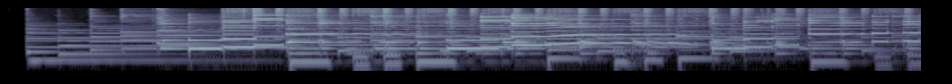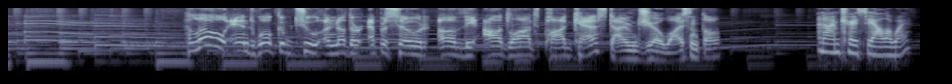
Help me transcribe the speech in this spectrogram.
Hello, and welcome to another episode of the Odd Lots podcast. I'm Joe Weisenthal. And I'm Tracy Alloway.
